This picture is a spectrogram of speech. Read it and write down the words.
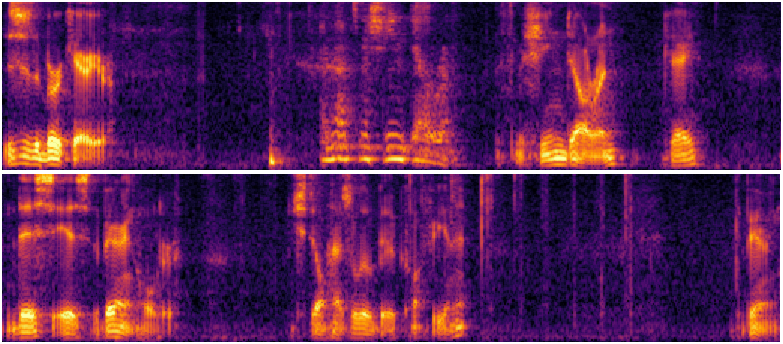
This is the burr carrier. And that's machine Delrin. it's machine Delrin okay? This is the bearing holder which still has a little bit of coffee in it bearing.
